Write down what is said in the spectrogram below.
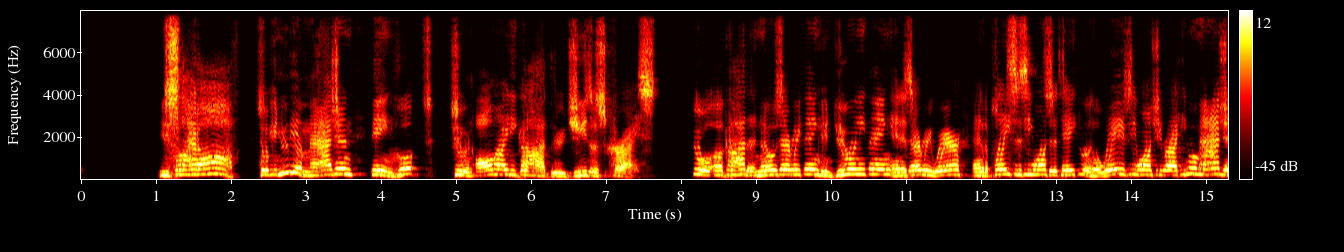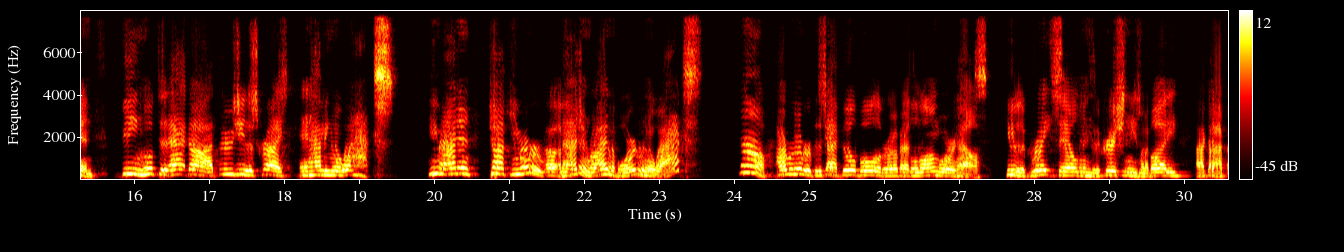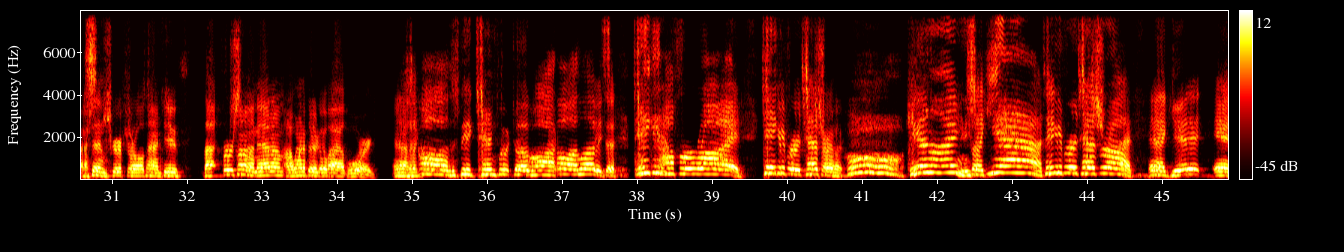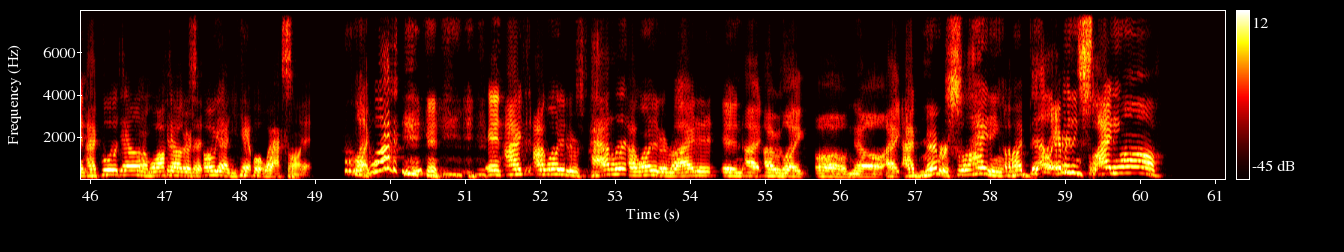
You slide off. So, can you imagine being hooked to an almighty God through Jesus Christ? A God that knows everything, can do anything, and is everywhere, and the places He wants to take you, and the ways He wants you to ride. Can you imagine being hooked to that God through Jesus Christ and having no wax? Can you imagine, Chuck, you remember, uh, imagine riding a board with no wax? No, I remember this guy, Bill Bulliver, up at the longboard house. He was a great salesman. He's a Christian. He's my buddy. I, I, I send him scripture all the time too. But first time I met him, I went up there to go buy a board. And I was like, oh, this big 10 foot Haut. Oh, I love it. He said, take it out for a ride. Take it for a test ride. I'm like, oh, can I? And he's like, yeah, take it for a test ride. And I get it and I pull it down. I'm walking out there. I said, oh, yeah, and you can't put wax on it. I'm like, what? and I, I wanted to paddle it. I wanted to ride it. And I, I was like, oh no. I, I remember sliding, my belly, everything sliding off.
